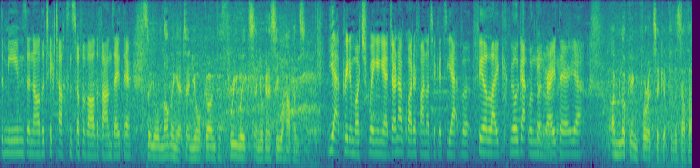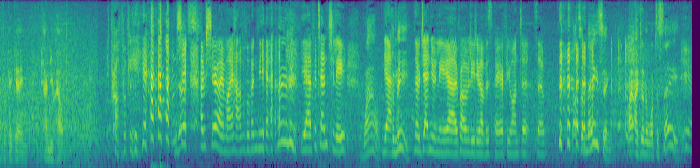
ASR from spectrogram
the memes and all the TikToks and stuff of all the fans out there. So you're loving it, and you're going for three weeks, and you're going to see what happens. Yeah, pretty much winging it. Don't have quarterfinal tickets yet, but feel like we'll get one done right there. there. Yeah. I'm looking for a ticket for the South Africa game. Can you help? Probably. I'm yes. sure. I'm sure I might have one. Yeah. Really? Yeah, potentially. Wow. Yeah. For me. No, genuinely. Yeah, I probably do have a spare if you want it. So. That's amazing. I, I, don't know what to say. Yeah.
